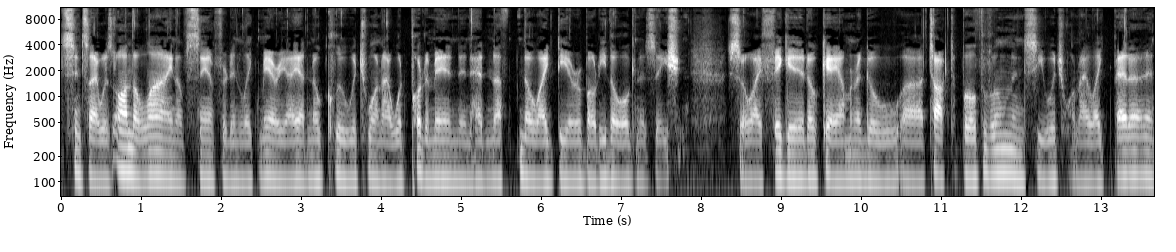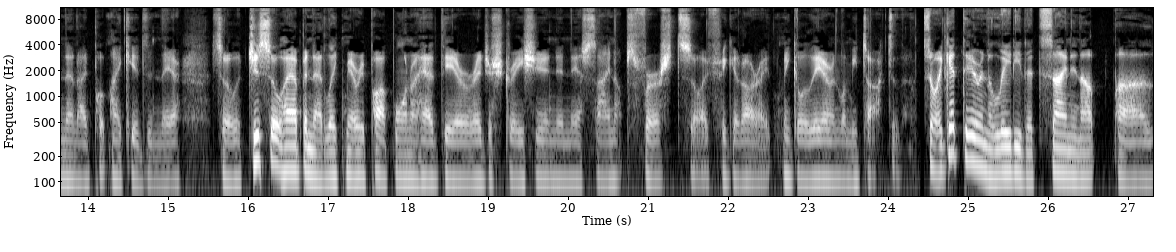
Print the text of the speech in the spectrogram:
since I was on the line of Sanford and Lake Mary, I had no clue which one I would put them in and had no, no idea about either organization. So I figured, okay, I'm gonna go uh, talk to both of them and see which one I liked better, and then I'd put my kids in there. So it just so happened that Lake Mary Pop Warner had their registration and their sign-ups first. So I figured, all right, let me go there and let me talk to them. So I get there, and the lady that's signing up. Uh,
